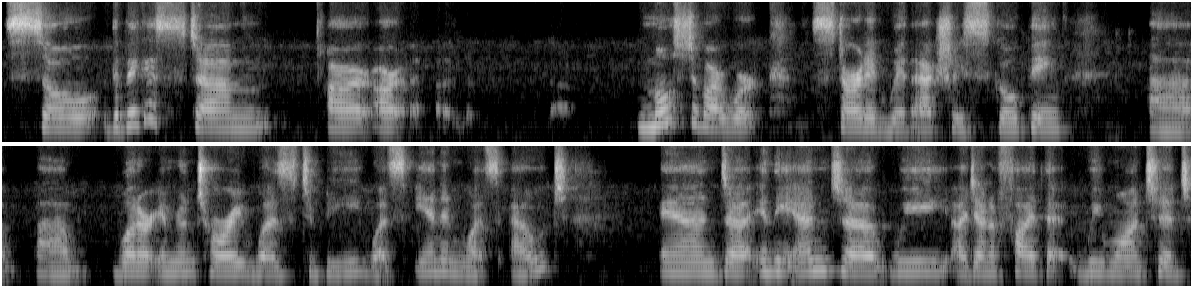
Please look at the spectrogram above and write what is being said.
So the biggest, um, our, most of our work started with actually scoping uh, uh, what our inventory was to be, what's in and what's out. And uh, in the end, uh, we identified that we wanted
